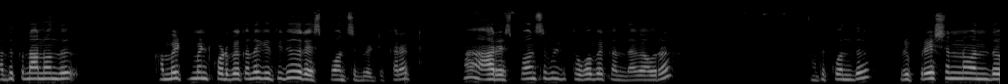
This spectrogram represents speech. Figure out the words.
ಅದಕ್ಕೆ ನಾನೊಂದು ಕಮಿಟ್ಮೆಂಟ್ ಕೊಡಬೇಕಂದಾಗ ಇದ್ದಿದ್ದು ರೆಸ್ಪಾನ್ಸಿಬಿಲಿಟಿ ಕರೆಕ್ಟ್ ಹಾಂ, ಆ ರೆಸ್ಪಾನ್ಸಿಬಿಲಿಟಿ ತೊಗೋಬೇಕಂದಾಗ ಅವರು ಅದಕ್ಕೊಂದು ಪ್ರಿಪ್ರೇಷನ್ ಒಂದು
